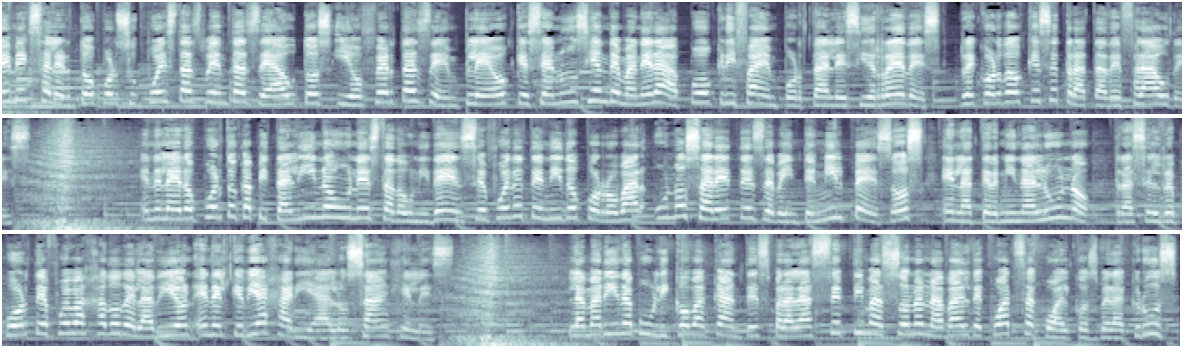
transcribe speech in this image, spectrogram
Pemex alertó por supuestas ventas de autos y ofertas de empleo que se anuncian de manera apócrifa en portales y redes. Recordó que se trata de fraudes. En el aeropuerto capitalino, un estadounidense fue detenido por robar unos aretes de 20 mil pesos en la Terminal 1. Tras el reporte, fue bajado del avión en el que viajaría a Los Ángeles. La Marina publicó vacantes para la séptima zona naval de Coatzacoalcos, Veracruz.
